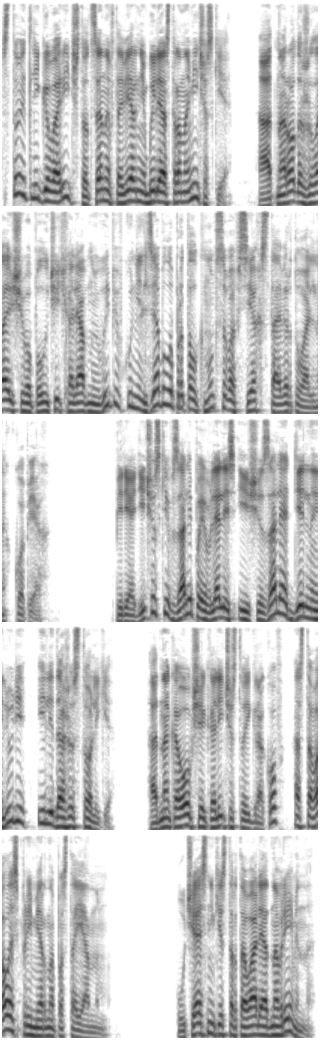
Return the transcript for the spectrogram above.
Стоит ли говорить, что цены в таверне были астрономические, а от народа, желающего получить халявную выпивку, нельзя было протолкнуться во всех ста виртуальных копиях. Периодически в зале появлялись и исчезали отдельные люди или даже столики. Однако общее количество игроков оставалось примерно постоянным. Участники стартовали одновременно,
